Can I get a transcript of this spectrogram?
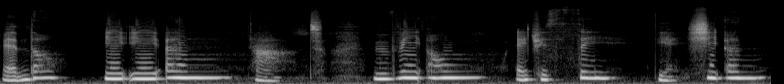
，and e e n at v o h c 点 c n。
